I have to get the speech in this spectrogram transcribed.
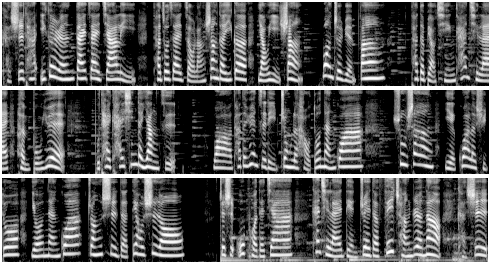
可是她一个人待在家里。她坐在走廊上的一个摇椅上，望着远方。她的表情看起来很不悦。不太开心的样子。哇，他的院子里种了好多南瓜，树上也挂了许多由南瓜装饰的吊饰哦。这是巫婆的家，看起来点缀得非常热闹。可是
